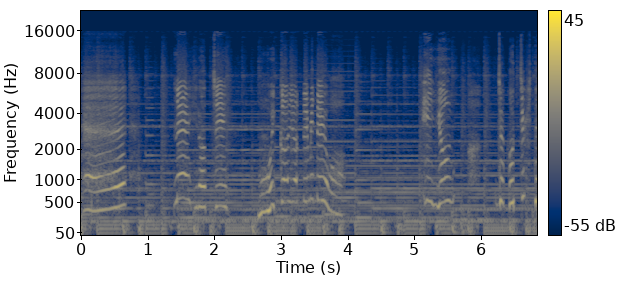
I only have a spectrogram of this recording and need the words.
へえ。ねえひろっちもう一回やってみてよ。いいよ。じゃあこっち来て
